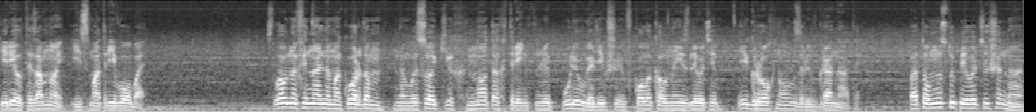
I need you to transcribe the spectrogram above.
«Кирилл, ты за мной и смотри в оба». Словно финальным аккордом на высоких нотах тренькнули пули, угодившие в колокол на излете, и грохнул взрыв гранаты. Потом наступила тишина.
